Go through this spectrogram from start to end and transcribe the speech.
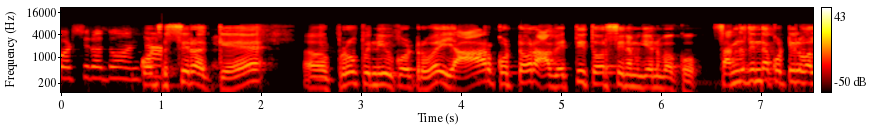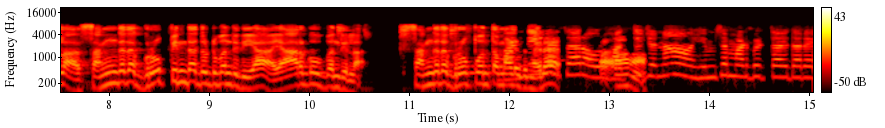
ಕೊಡ್ಸಿರೋದು ಅಂತ. ಕೊಡ್ಸಿರಕ್ಕೆ ಪ್ರೂಫ್ ನೀವು ಕೊಟ್ರು ಯಾರು ಕೊಟ್ಟವ್ರು ಆ ವ್ಯಕ್ತಿ ತೋರಿಸಿ ನಮ್ಗೆ ಏನ್ಬೇಕು ಸಂಘದಿಂದ ಕೊಟ್ಟಿಲ್ವಲ್ಲ ಸಂಘದ ಗ್ರೂಪ್ ಇಂದ ದುಡ್ಡು ಬಂದಿದ್ಯಾ? ಯಾರಿಗೂ ಬಂದಿಲ್ಲ. ಸಂಘದ ಗ್ರೂಪ್ ಅಂತ ಮಾಡಿದ್ಮೇಲೆ ಮೇಲೆ ಸರ್ ಅವ್ರು ಆ, ಹತ್ತು ಜನ ಹಿಂಸೆ ಮಾಡ್ಬಿಡ್ತಾ ಇದಾರೆ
